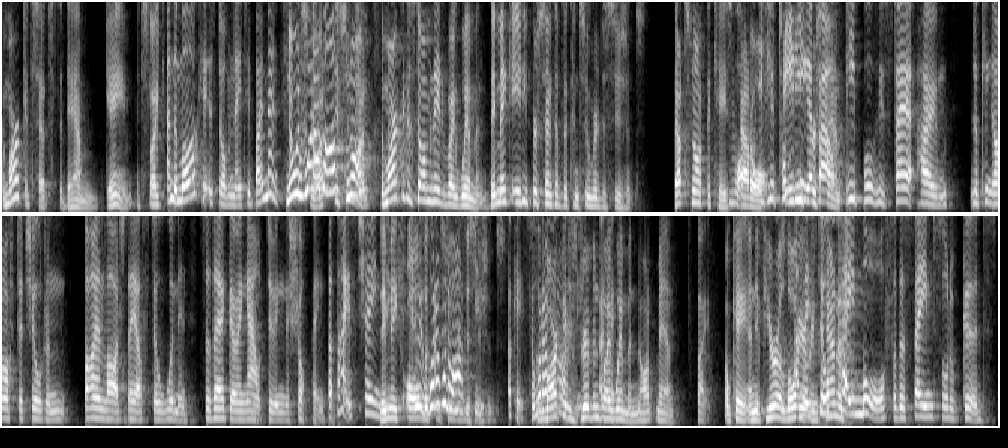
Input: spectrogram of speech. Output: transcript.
the market sets the damn game. It's like, And the market is dominated by men. no, So it's what not. It's asking you- not. The market is dominated by women. They make 80% of the consumer decisions. That's not the case What? at all. If you're talking 80%. about people who stay at home looking after children, by and large, they are still women. So they're going out doing the shopping. But that is changing. They make all Anyway, the what I consumer want to ask decisions. You, okay, so, So what the I market ask is you- driven by okay, women, not men. Right. Okay, and if you're a lawyer And they still Canada, pay more for the same sort of goods.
